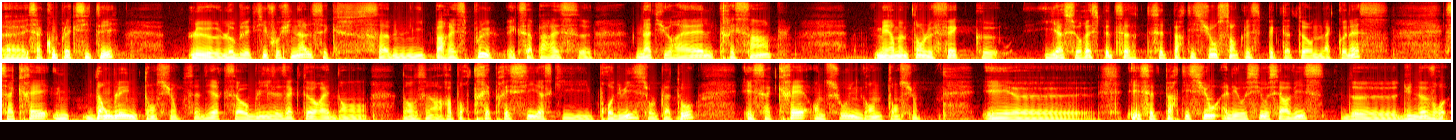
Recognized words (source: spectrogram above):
et sa complexité, l'objectif au final, c'est que ça n'y paraisse plus et que ça paraisse naturel, très simple, mais en même temps le fait qu'il y a ce respect de cette partition sans que les spectateurs ne la connaissent, ça crée d'emblée une tension, c'est-à-dire que ça oblige les acteurs à être dans, dans un rapport très précis à ce qu'ils produisent sur le plateau, et ça crée en dessous une grande tension. Et, euh, et cette partition, elle est aussi au service d'une œuvre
